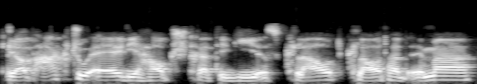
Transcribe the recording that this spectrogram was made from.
Ich glaube, aktuell die Hauptstrategie ist Cloud. Cloud hat immer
